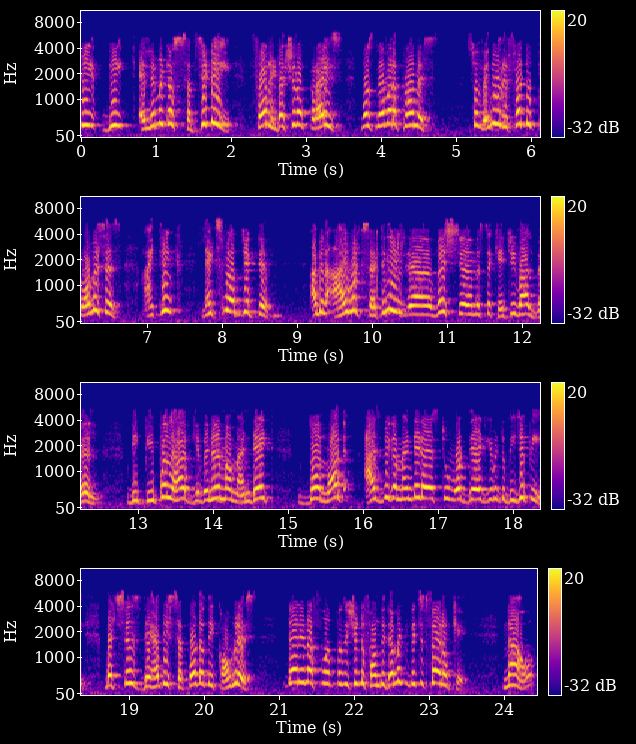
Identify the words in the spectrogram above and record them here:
The, the element of subsidy for reduction of price was never a promise. So when you refer to promises, I think let's be objective. I mean, I would certainly uh, wish uh, Mr. Kejriwal well. The people have given him a mandate, though not as big a mandate as to what they had given to BJP. But since they have the support of the Congress, they're in a position to form the government, which is fair, okay. Now,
